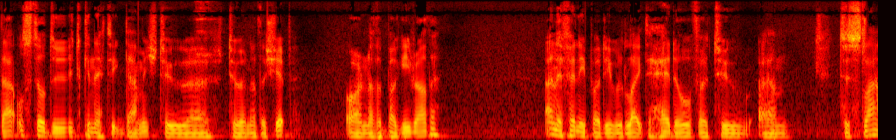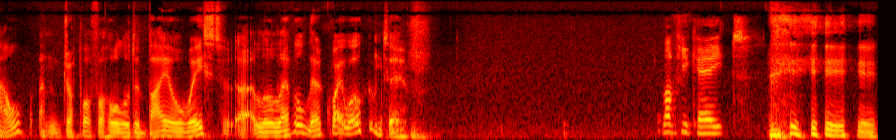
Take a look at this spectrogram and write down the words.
That will still do kinetic damage to uh, to another ship or another buggy, rather. And if anybody would like to head over to um, to Slough and drop off a whole load of bio waste at a low level, they're quite welcome to. Love you, Kate.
